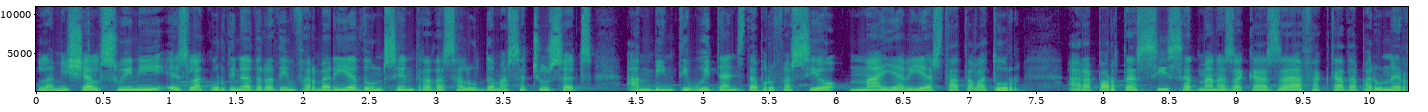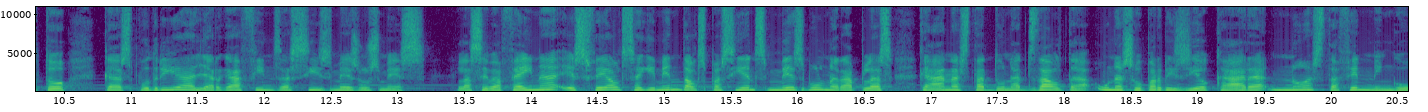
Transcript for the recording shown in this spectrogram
La Michelle Sweeney és la coordinadora d'infermeria d'un centre de salut de Massachusetts. Amb 28 anys de professió, mai havia estat a l'atur. Ara porta sis setmanes a casa afectada per un ERTO que es podria allargar fins a sis mesos més. La seva feina és fer el seguiment dels pacients més vulnerables que han estat donats d'alta, una supervisió que ara no està fent ningú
